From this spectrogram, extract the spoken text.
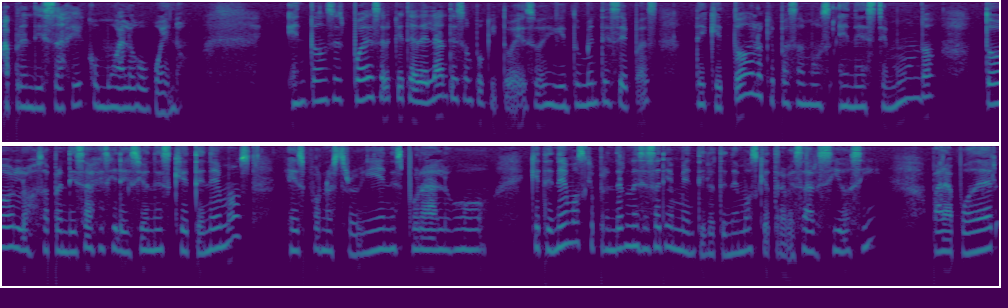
aprendizaje como algo bueno. Entonces puede ser que te adelantes un poquito a eso y en tu mente sepas de que todo lo que pasamos en este mundo, todos los aprendizajes y lecciones que tenemos es por nuestro bien, es por algo que tenemos que aprender necesariamente y lo tenemos que atravesar sí o sí para poder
